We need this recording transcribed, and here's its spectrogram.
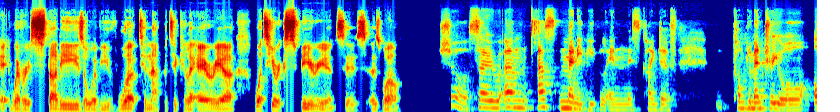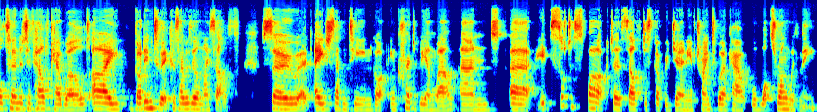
eh, whether it's studies or whether you've worked in that particular area. What's your experiences as well? Sure. So, um, as many people in this kind of complementary or alternative healthcare world, I got into it because I was ill myself. So at age 17, got incredibly unwell, and uh, it sort of sparked a self-discovery journey of trying to work out, well, what's wrong with me?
